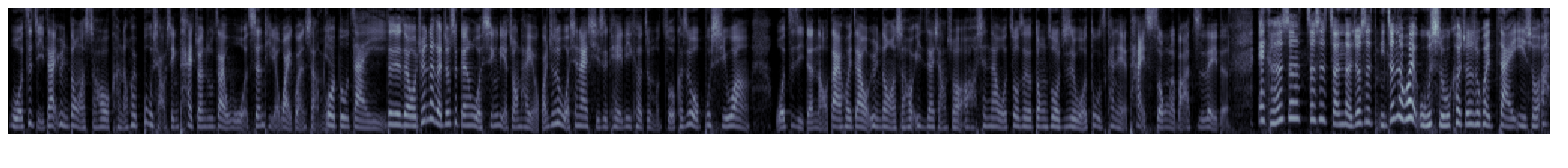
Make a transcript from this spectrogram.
我自己在运动的时候，可能会不小心太专注在我身体的外观上面，过度在意。对对对，我觉得那个就是跟我心理的状态有关。就是我现在其实可以立刻这么做，可是我不希望我自己的脑袋会在我运动的时候一直在想说，哦，现在我做这个动作，就是我肚子看起来也太松了吧之类的。哎、欸，可是这这是真的，就是你真的会无时无刻就是会在意说啊，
